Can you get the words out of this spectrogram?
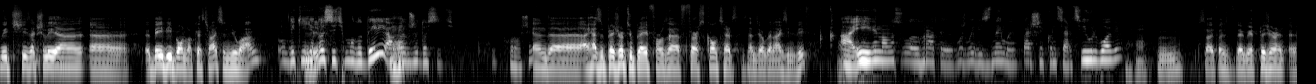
which is actually a, a, a baby born orchestra. It's a new one. який є досить молодий, але вже досить хороший. And uh, I had the pleasure to play for the first concert that they organized in Lviv. А, і він мав насолою грати можливість з ними перший концерт свій у Львові. Mhm. So it was a great pleasure and uh,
